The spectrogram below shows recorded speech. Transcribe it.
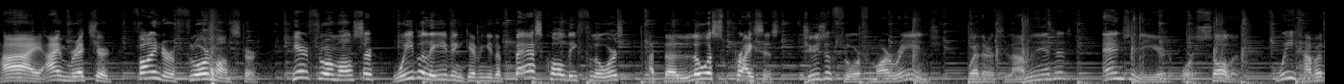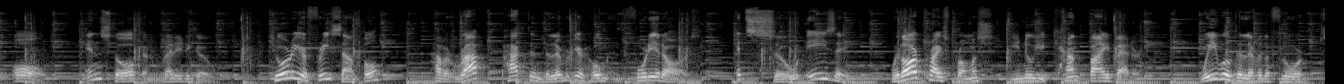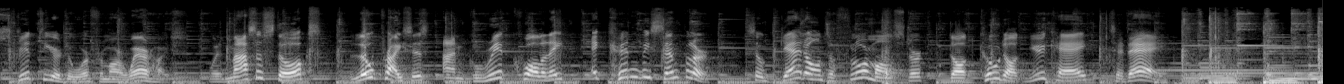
Hi, I'm Richard, founder of Floor Monster. Here at Floor Monster, we believe in giving you the best quality floors at the lowest prices. Choose a floor from our range, whether it's laminated, engineered, or solid. We have it all in stock and ready to go. To order your free sample, have it wrapped, packed, and delivered to your home in 48 hours. It's so easy. With our price promise, you know you can't buy better. We will deliver the floor straight to your door from our warehouse. With massive stocks, low prices, and great quality, it couldn't be simpler. So get on to floormonster.co.uk today.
